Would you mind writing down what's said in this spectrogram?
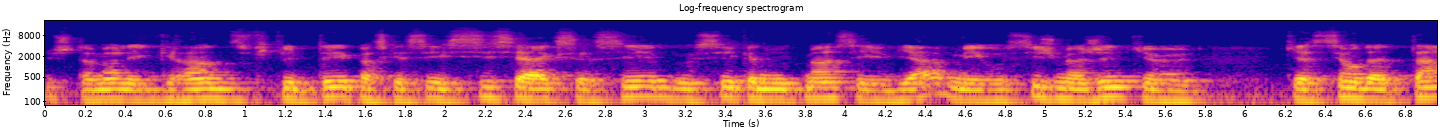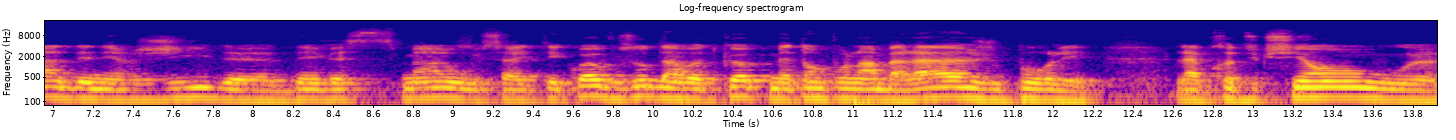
justement les grandes difficultés? Parce que c'est, si c'est accessible, aussi économiquement c'est viable, mais aussi j'imagine qu'il y a une question de temps, d'énergie, de- d'investissement, ou ça a été quoi, vous autres dans votre cas, mettons pour l'emballage ou pour les, la production, ou euh,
